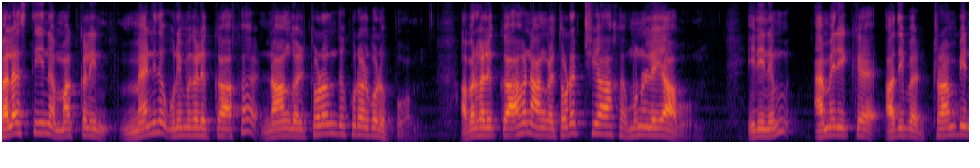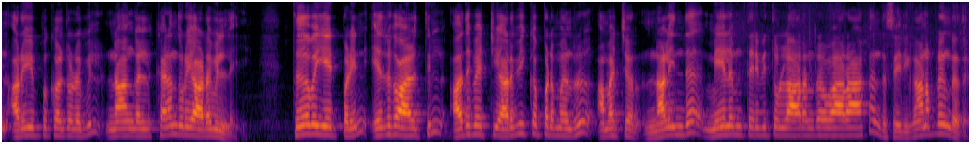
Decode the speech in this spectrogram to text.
பலஸ்தீன மக்களின் மனித உரிமைகளுக்காக நாங்கள் தொடர்ந்து குரல் கொடுப்போம். அவர்களுக்காக நாங்கள் தொடர்ச்சியாக முன்னிலையாவோம். எனினும் அமெரிக்க அதிபர் ட்ரம்பின் அறிவிப்புகள் தொடர்பில் நாங்கள் கலந்துரையாடவில்லை. தேவை ஏற்படின் எதிர்காலத்தில் அது பற்றி அறிவிக்கப்படும் என்று அமைச்சர் நலிந்த மேலும் தெரிவித்துள்ளார் என்றவாறாக அந்த செய்தி காணப்படுகின்றது.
